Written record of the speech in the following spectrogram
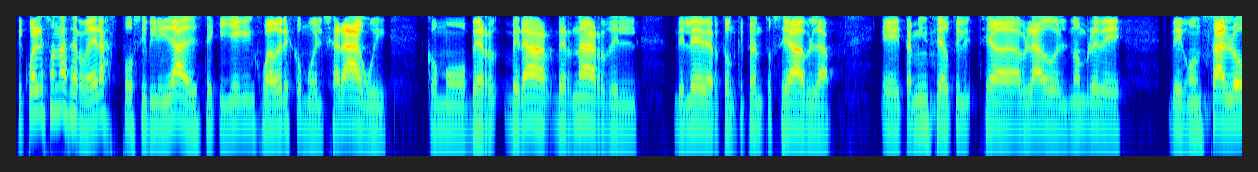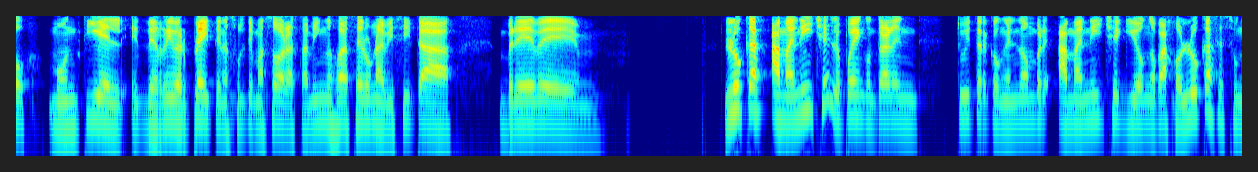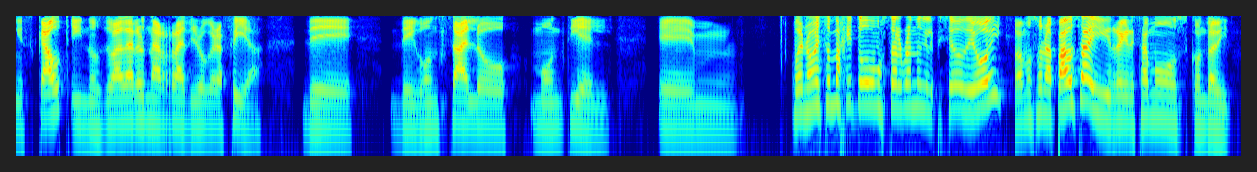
de cuáles son las verdaderas posibilidades de que lleguen jugadores como el Sharawi, como Ber, Berar, Bernard del, del, Everton, que tanto se habla. Eh, también se ha, se ha hablado el nombre de de Gonzalo Montiel de River Plate en las últimas horas. También nos va a hacer una visita breve Lucas Amaniche, lo puede encontrar en Twitter con el nombre Amaniche-Lucas, es un scout y nos va a dar una radiografía de, de Gonzalo Montiel. Eh, bueno, eso más que todo vamos a estar hablando en el episodio de hoy. Vamos a una pausa y regresamos con David.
